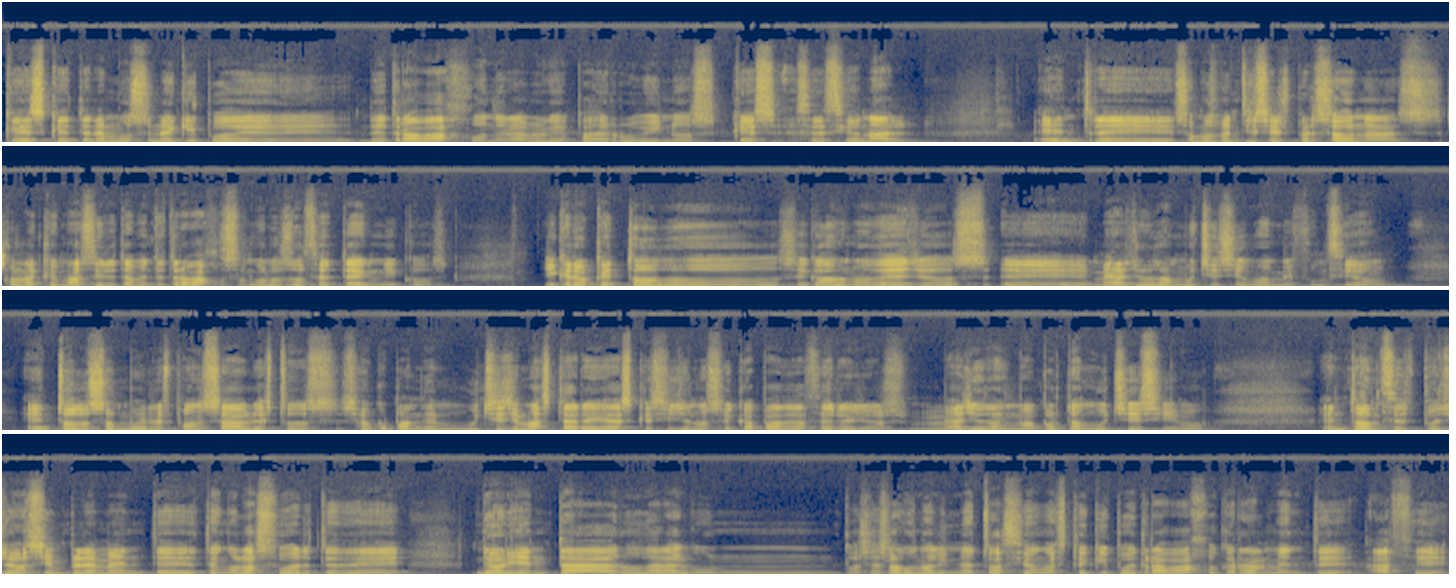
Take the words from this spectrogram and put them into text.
que es que tenemos un equipo de, de trabajo en el albergue de Padre Rubinos que es excepcional. Entre, somos 26 personas, con las que más directamente trabajo son con los 12 técnicos, y creo que todos y cada uno de ellos eh, me ayudan muchísimo en mi función. Eh, todos son muy responsables, todos se ocupan de muchísimas tareas que si yo no soy capaz de hacer ellos me ayudan, me aportan muchísimo. Entonces, pues yo simplemente tengo la suerte de, orientar o dar algún, pues eso, alguna línea de actuación a este equipo de trabajo que realmente hace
